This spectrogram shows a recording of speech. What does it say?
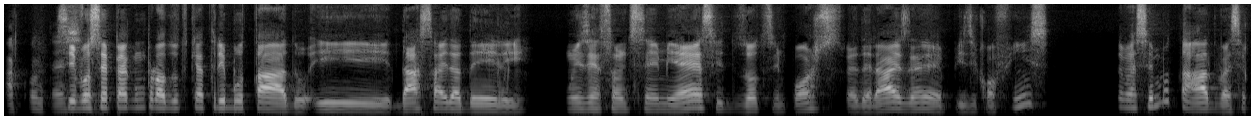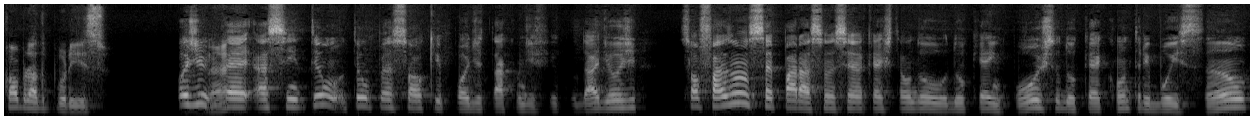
Acontece. Se você pega um produto que é tributado e dá a saída dele com isenção de CMS e dos outros impostos federais, né, PIS e COFINS, você vai ser multado, vai ser cobrado por isso. Hoje, né? é, assim, tem um, tem um pessoal que pode estar com dificuldade. Hoje, só faz uma separação, assim, a questão do, do que é imposto, do que é contribuição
